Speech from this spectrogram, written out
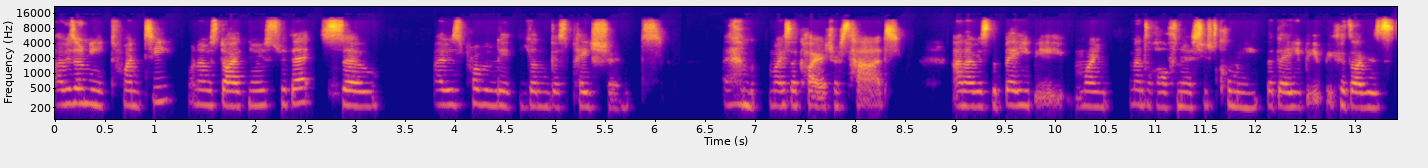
I was only 20 when I was diagnosed with it. So I was probably the youngest patient um, my psychiatrist had. And I was the baby. My mental health nurse used to call me the baby because I was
